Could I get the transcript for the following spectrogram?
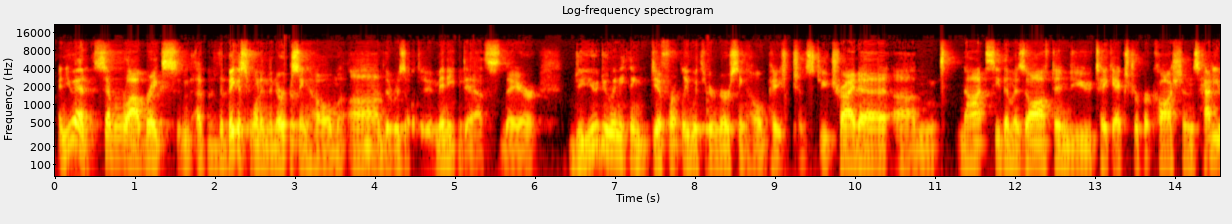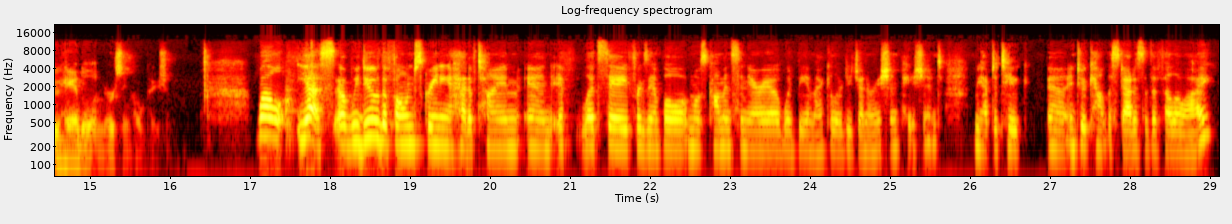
And you had several outbreaks, uh, the biggest one in the nursing home um, that resulted in many deaths there do you do anything differently with your nursing home patients? Do you try to um, not see them as often? Do you take extra precautions? How do you handle a nursing home patient? Well, yes, uh, we do the phone screening ahead of time. And if, let's say, for example, most common scenario would be a macular degeneration patient, we have to take uh, into account the status of the fellow eye.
